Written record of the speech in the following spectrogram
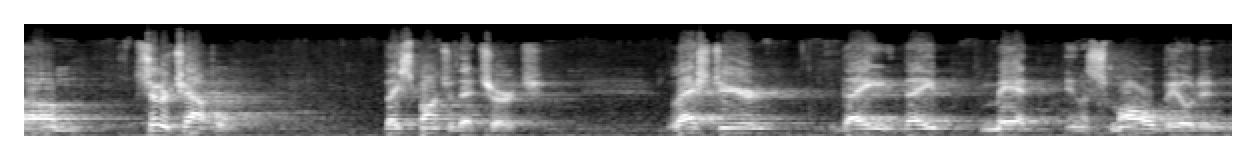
um, Center Chapel, they sponsored that church. Last year, they, they met in a small building.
